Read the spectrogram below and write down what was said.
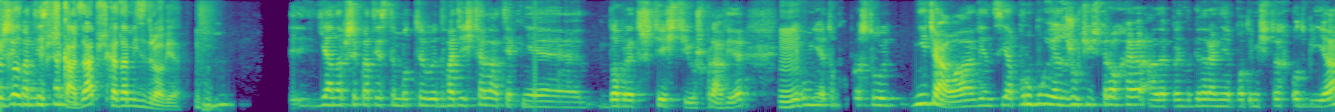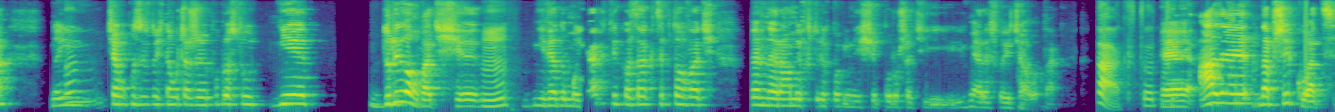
przykład nie przeszkadza, jestem... przeszkadza mi zdrowie. Mhm. Ja na przykład jestem otyły 20 lat, jak nie dobre 30 już prawie. Mm. I u mnie to po prostu nie działa, więc ja próbuję zrzucić trochę, ale generalnie potem mi się trochę odbija. No i mm. ciało pozytywność naucza, żeby po prostu nie drylować się mm. nie wiadomo jak, tylko zaakceptować pewne ramy, w których powinieneś się poruszać i w miarę swoje ciało, tak. Tak. To, to... E, ale na przykład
